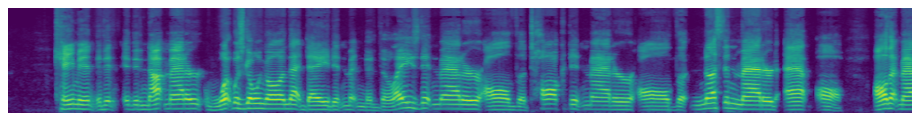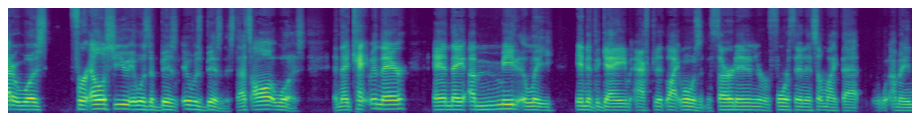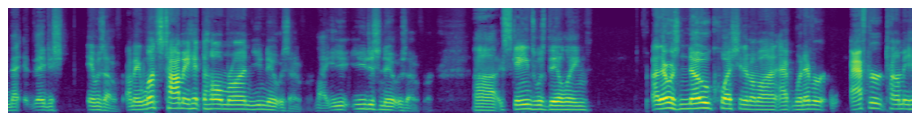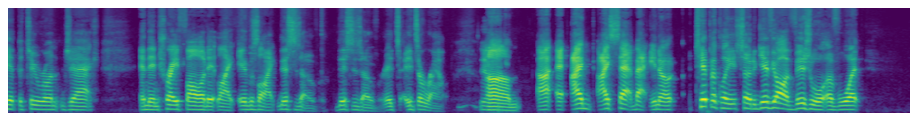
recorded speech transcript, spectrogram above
came in. It didn't. It did not matter what was going on that day. It didn't the delays didn't matter. All the talk didn't matter. All the nothing mattered at all. All that mattered was for LSU. It was a business. It was business. That's all it was. And they came in there and they immediately ended the game after like what was it the third inning or fourth inning something like that. I mean that they just it was over. I mean once Tommy hit the home run, you knew it was over. Like you you just knew it was over. Uh, Skenes was dealing. Uh, there was no question in my mind whenever after Tommy hit the two run jack, and then Trey followed it. Like it was like this is over. This is over. It's it's a rout. Yeah. Um, I I- I I sat back. You know, typically, so to give y'all a visual of what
